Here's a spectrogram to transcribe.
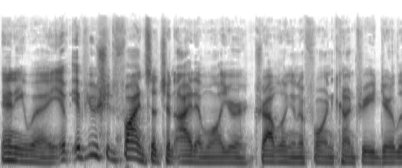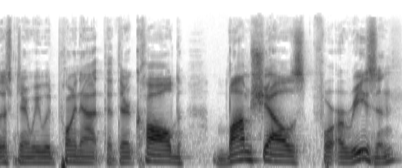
Anyway, if, if you should find such an item while you're traveling in a foreign country, dear listener, we would point out that they're called bombshells for a reason.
